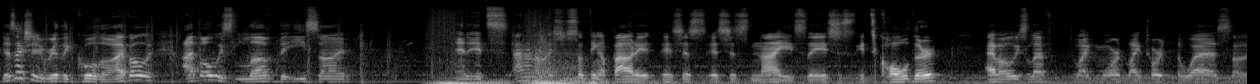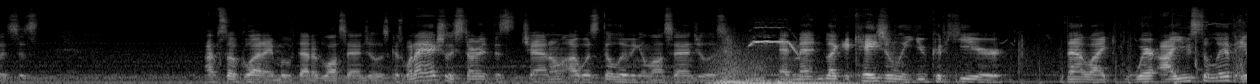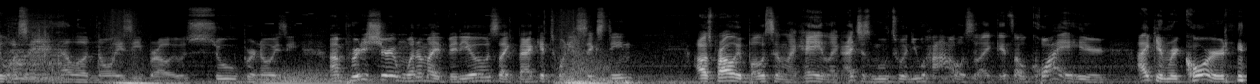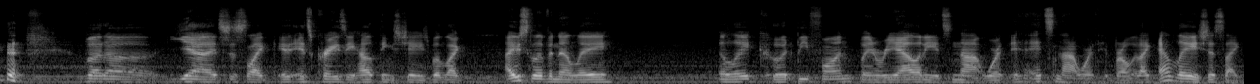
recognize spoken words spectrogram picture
It's actually really cool though. I've always I've always loved the East Side, and it's I don't know. It's just something about it. It's just it's just nice. It's just it's colder. I've always left like more like towards the west, so it's just I'm so glad I moved out of Los Angeles because when I actually started this channel, I was still living in Los Angeles, and man, like occasionally you could hear that like where I used to live, it was hella noisy, bro. It was super noisy. I'm pretty sure in one of my videos, like back in 2016, I was probably boasting like, "Hey, like I just moved to a new house. Like it's so quiet here. I can record." but uh, yeah, it's just like it, it's crazy how things change. But like, I used to live in LA. LA could be fun, but in reality, it's not worth it. It's not worth it, bro. Like LA is just like,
